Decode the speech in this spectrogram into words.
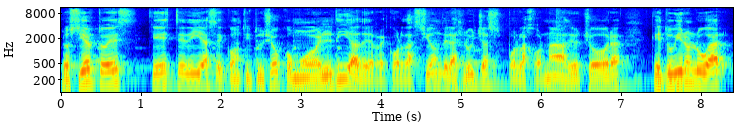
Lo cierto es que este día se constituyó como el día de recordación de las luchas por las jornadas de ocho horas que tuvieron lugar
